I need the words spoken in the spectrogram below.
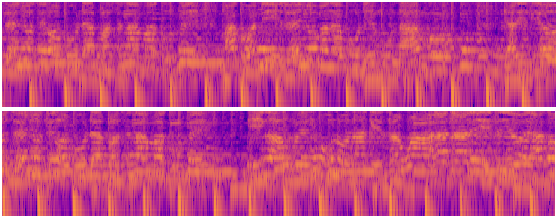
dzenyu dzinobuda pasina magume. Magoni zvenyu makabude munhamo tarisiro dzenyu dzinobuda pasina magume. Inga upenyu hunonakidza kana tarisiro yako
